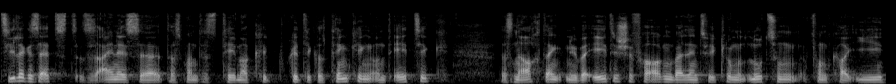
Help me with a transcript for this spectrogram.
Ziele gesetzt. Das eine ist, dass man das Thema Critical Thinking und Ethik das Nachdenken über ethische Fragen bei der Entwicklung und Nutzung von KI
